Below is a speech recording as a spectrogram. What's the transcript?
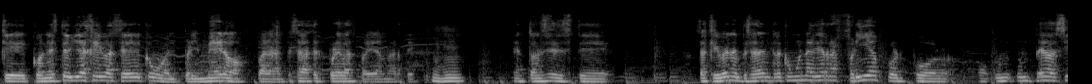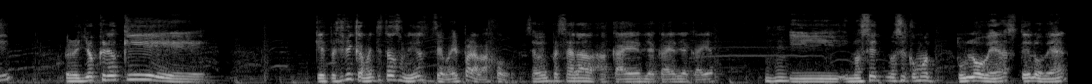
que con este viaje iba a ser como el primero para empezar a hacer pruebas para ir a Marte. Entonces, este. O sea, que iban a empezar a entrar como una guerra fría por, por un, un pedo así. Pero yo creo que. Que específicamente Estados Unidos se va a ir para abajo. Se va a empezar a, a caer y a caer y a caer. Y no sé no sé cómo tú lo veas, ustedes lo vean.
